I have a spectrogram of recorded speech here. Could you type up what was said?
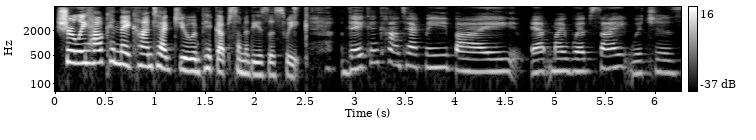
Shirley, how can they contact you and pick up some of these this week? They can contact me by at my website, which is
